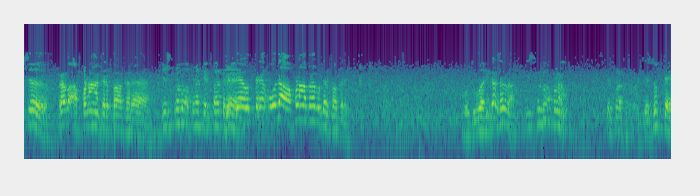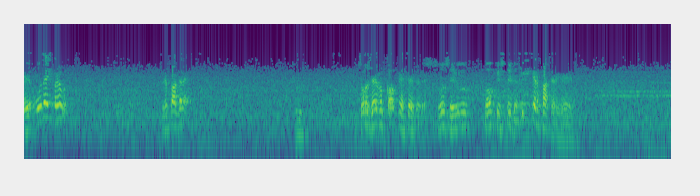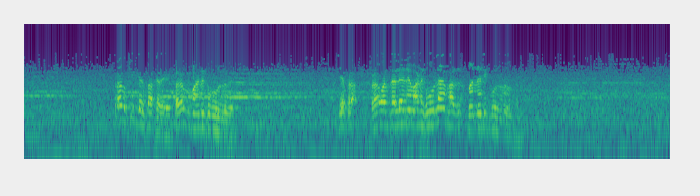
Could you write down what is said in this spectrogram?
ਪ੍ਰਭ ਆਪਣਾ ਕਿਰਪਾ ਕਰੇ। ਜਿਸ ਪ੍ਰਭ ਆਪਣਾ ਕਿਰਪਾ ਕਰੇ। ਜਿਹਦੇ ਉੱਤੇ ਉਹਦਾ ਆਪਣਾ ਪ੍ਰਭ ਕਿਰਪਾ ਕਰੇ। ਉਹ ਦੁਆ ਨਹੀਂ ਕਰ ਸਕਦਾ। ਇਸ ਪਰ ਆਪਣਾ ਕਿਰਪਾ ਕਰੋ ਜਿਸ ਉੱਤੇ ਉਹਦਾ ਹੀ ਪ੍ਰਭ। ਕਿਰਪਾ ਕਰੇ। ਸੋ ਸੇਵਕ ਕੋ ਕਹਤੇ ਕਰੇ ਸੋ ਸੇਵਕ ਕੋ ਕਿਸ ਡਰੇ। ਕੀ ਕਿਰਪਾ ਕਰੇ? ਪ੍ਰਭ ਕੀ ਕਿਰਪਾ ਕਰੇ? ਪ੍ਰਭ ਮਨ ਕਬੂਲ ਲਵੇ। ਜੇ ਪ੍ਰ- ਪ੍ਰਭ ਅੰਦਰਲੇ ਨੇ ਮਨ ਕਬੂਲ ਨਾ ਮਨ ਨਹੀਂ ਕਬੂਲਣਾ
